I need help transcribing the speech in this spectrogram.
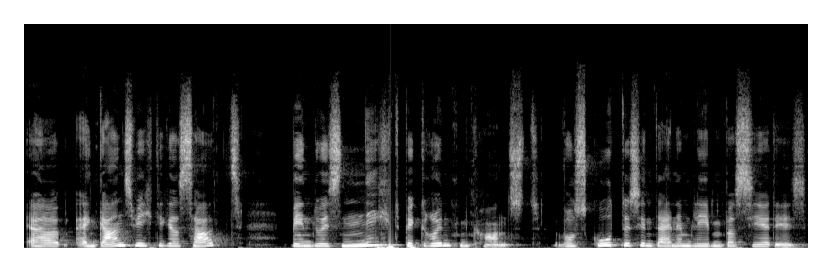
Äh, ein ganz wichtiger Satz, wenn du es nicht begründen kannst, was Gutes in deinem Leben passiert ist,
